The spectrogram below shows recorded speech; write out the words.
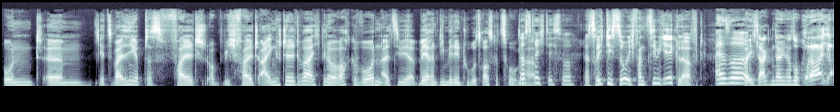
Und ähm, jetzt weiß ich nicht, ob das falsch, ob ich falsch eingestellt war. Ich bin aber wach geworden, als wir, während die mir den Tubus rausgezogen Das ist haben. richtig so. Das ist richtig so. Ich fand es ziemlich ekelhaft. Also, Weil ich lag dann da so, "Ah, ja."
